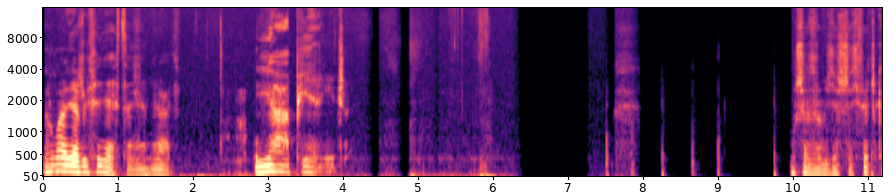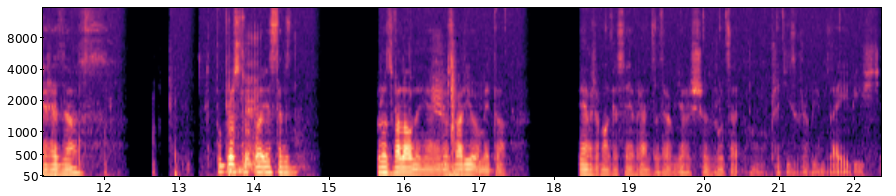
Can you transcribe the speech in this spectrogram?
Normalnie, że mi się nie chce, nie? Nie grać. Ja pierniczę. Muszę zrobić jeszcze świeczkę redza. Po prostu jestem rozwalony, nie? Rozwaliło mnie to. Wiem, że mogę sobie w ręce zrobić, ale jeszcze odwrócę. Przycisk zrobiłem, zajebiście.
